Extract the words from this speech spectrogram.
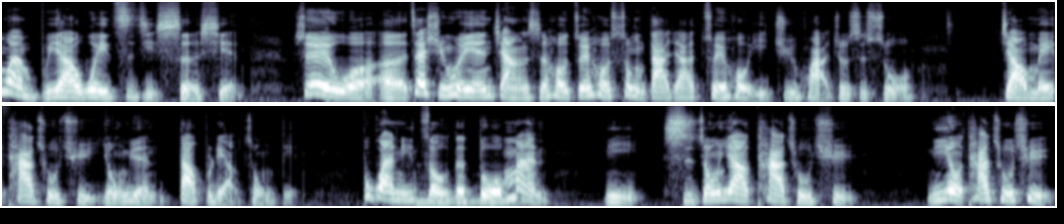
万不要为自己设限。所以我呃在巡回演讲的时候，最后送大家最后一句话，就是说：脚没踏出去，永远到不了终点。不管你走的多慢，你始终要踏出去。你有踏出去，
